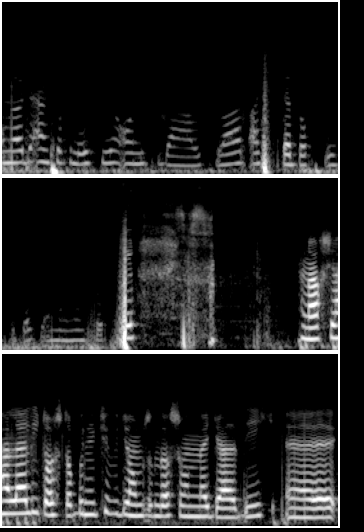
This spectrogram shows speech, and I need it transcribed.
Onlarda en çok leşi 12'den aldılar. Asist de 9'du. Qəşəngdən çoxdur. Yaxşı, hələlik dostlar, bugünkü videomuzun da sonuna gəldik. Ee,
